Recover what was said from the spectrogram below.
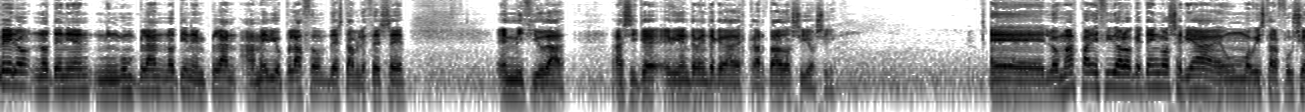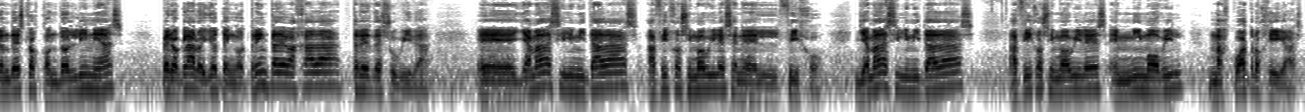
Pero no tenían ningún plan, no tienen plan a medio plazo de establecerse en mi ciudad. Así que evidentemente queda descartado sí o sí. Eh, lo más parecido a lo que tengo sería un Movistar Fusión de estos con dos líneas. Pero claro, yo tengo 30 de bajada, 3 de subida. Eh, llamadas ilimitadas a fijos y móviles en el fijo. Llamadas ilimitadas a fijos y móviles en mi móvil más 4 gigas.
